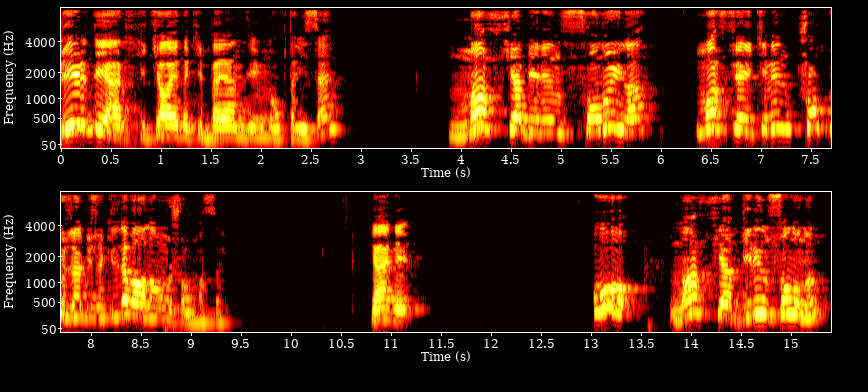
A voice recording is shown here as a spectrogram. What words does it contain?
Bir diğer hikayedeki beğendiğim nokta ise Mafya 1'in sonuyla Mafya 2'nin çok güzel bir şekilde bağlanmış olması. Yani o Mafya 1'in sonunu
